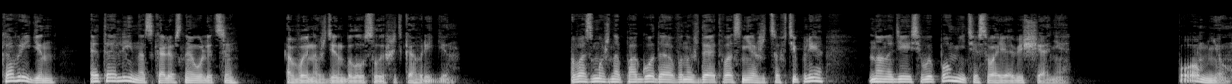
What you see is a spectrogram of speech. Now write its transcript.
«Ковригин, это Лина с колесной улицы», — вынужден был услышать Ковригин. «Возможно, погода вынуждает вас нежиться в тепле, но, надеюсь, вы помните свое обещание». «Помню»,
